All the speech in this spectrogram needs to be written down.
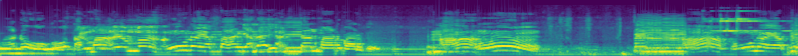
ಮಾಡೋ ಹೋಗೋ ತಮ್ಮ. ಯಮ್ಮ ಎಂಬ ಹಂಗೆಲ್ಲ ಎಷ್ಟನ್ ಮಾಡಬಾರ್ದು. ಹ್ಞೂ ಹೂನು ಯಪ್ಪ.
